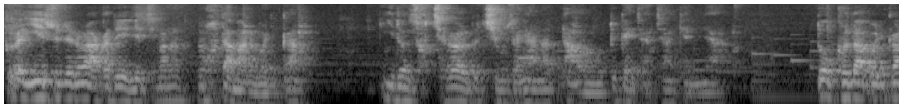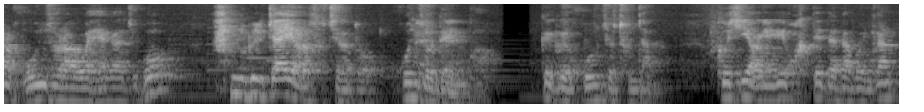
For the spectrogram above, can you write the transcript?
그러니까 예술이라는 건 아까도 얘기했지만 허담하는 거니까 이런 서체가 그래도 지구상에 하나 나오는 것도 괜찮지 않겠느냐 또 그러다 보니까 혼소라고 해가지고 한 글자에 여러 서체가 또 혼소되는 거 그, 그 혼소 천자문 그것이 영역이 확대되다 보니까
